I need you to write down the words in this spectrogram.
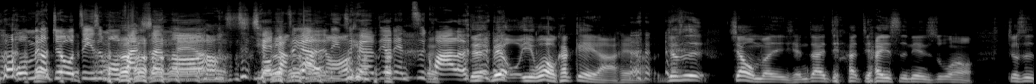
我没有觉得我自己是模范生哦，之前你这个你这个有点自夸了。对，没有，以为我看 gay 啦，嘿啊，就是像我们以前在嘉嘉义市念书哈，就是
